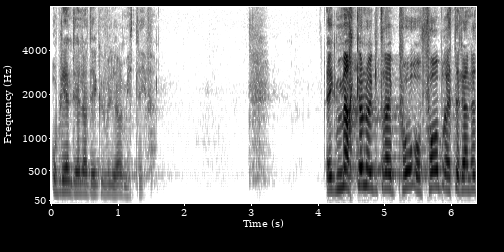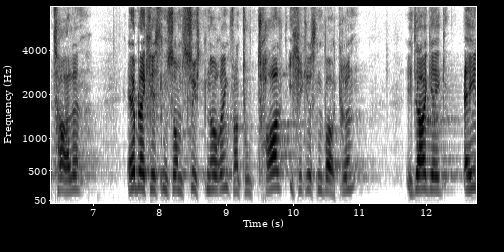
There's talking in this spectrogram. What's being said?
å bli en del av det Gud vil gjøre i mitt liv. Jeg merka når jeg drev på og forberedte denne talen Jeg ble kristen som 17-åring fra en totalt ikke-kristen bakgrunn. I dag er jeg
